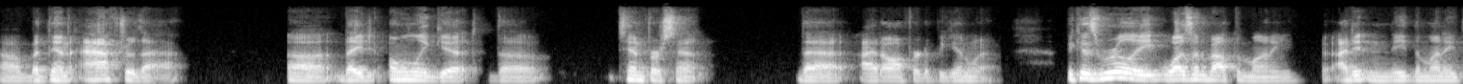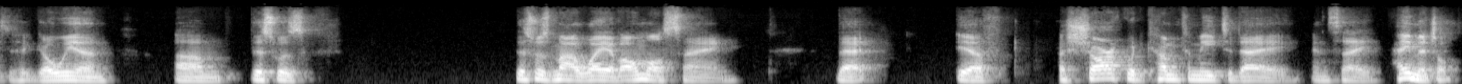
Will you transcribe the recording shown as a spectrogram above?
Uh, but then after that, uh, they only get the ten percent that I'd offer to begin with, because really it wasn't about the money. I didn't need the money to go in. Um, this was this was my way of almost saying that if a shark would come to me today and say, "Hey, Mitchell,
